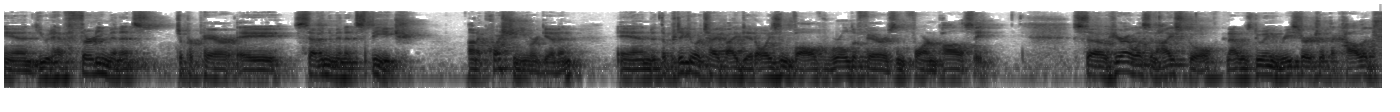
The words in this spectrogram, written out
and you would have 30 minutes to prepare a seven minute speech on a question you were given. And the particular type I did always involved world affairs and foreign policy. So here I was in high school, and I was doing research at the college,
